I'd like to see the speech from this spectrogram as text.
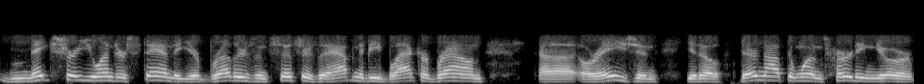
make sure you understand that your brothers and sisters that happen to be black or brown uh, or Asian, you know, they're not the ones hurting your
